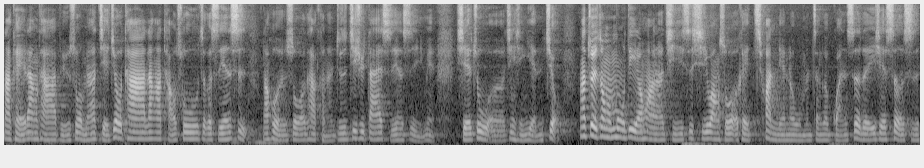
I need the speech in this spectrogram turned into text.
那可以让它，比如说我们要解救它，让它逃出这个实验室，那或者说它可能就是继续待在实验室里面协助呃进行研究。那最终的目的的话呢，其实是希望说可以串联了我们整个馆舍的一些设施，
